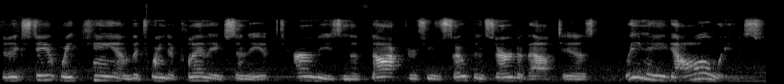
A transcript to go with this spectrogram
to the extent we can between the clinics and the attorneys and the doctors who are so concerned about this, we need to always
